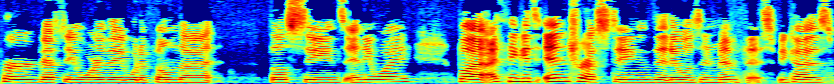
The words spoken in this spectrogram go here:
for guessing where they would have filmed that those scenes anyway. But I think it's interesting that it was in Memphis because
